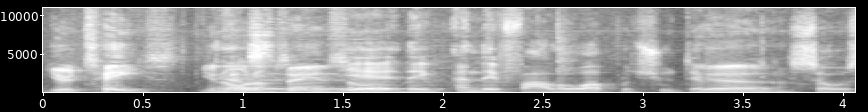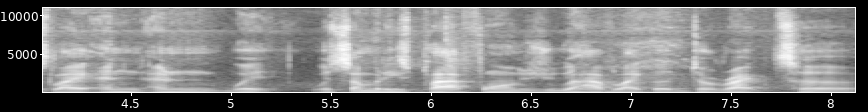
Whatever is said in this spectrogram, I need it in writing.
your taste. You know what I'm saying? So, yeah, they and they follow up with you differently. Yeah. So it's like and and with with some of these platforms, you have like a direct to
